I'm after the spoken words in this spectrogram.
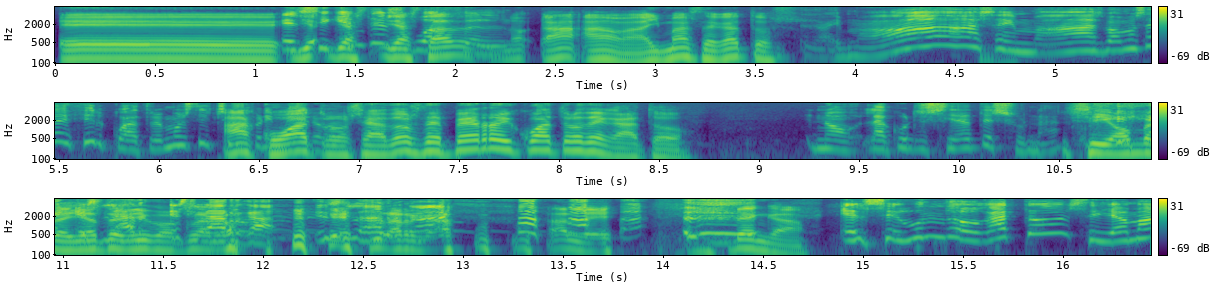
eh, El ya- ya- siguiente es está. waffle. No, ah, ah, hay más de gatos. Hay más, hay más. Vamos a decir cuatro. Hemos dicho el Ah, primero. cuatro, o sea, dos de perro y cuatro de gato. No, la curiosidad es una. Sí, hombre, ya te digo, es claro. larga, es larga. Vale. Venga. El segundo gato se llama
